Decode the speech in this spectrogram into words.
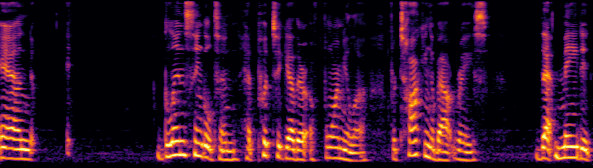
And Glenn Singleton had put together a formula for talking about race that made it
